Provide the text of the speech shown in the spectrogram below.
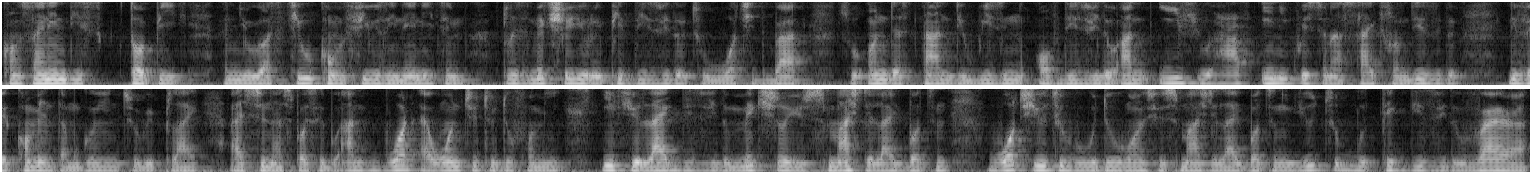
concerning this topic and you are still confused in anything please make sure you repeat this video to watch it back to understand the reason of this video. And if you have any question aside from this video leave a comment. I'm going to reply as soon as possible. And what i want you to do for me if you like this video make sure you smash the like button. What youtube will do once you smash the like button youtube will take this video viral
